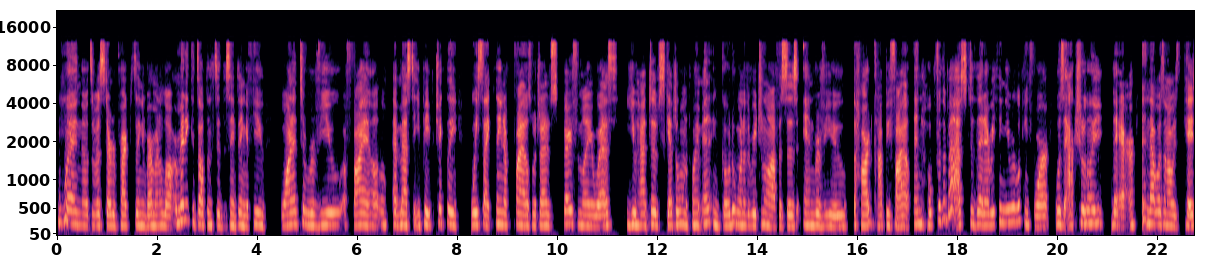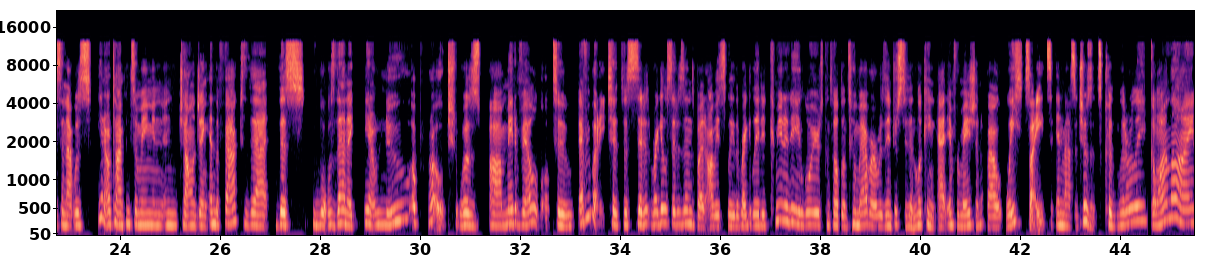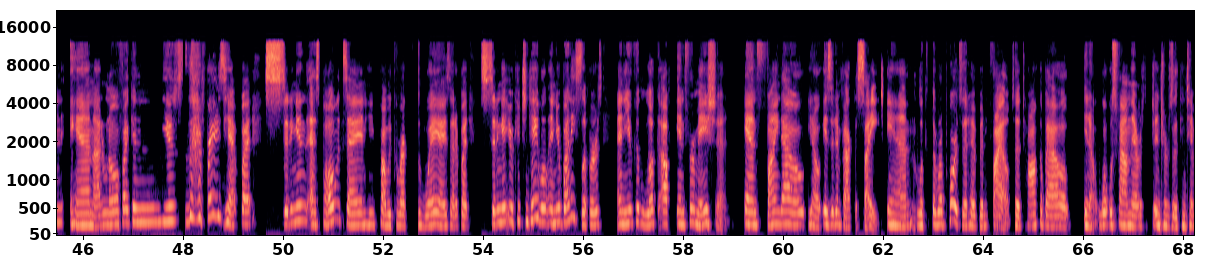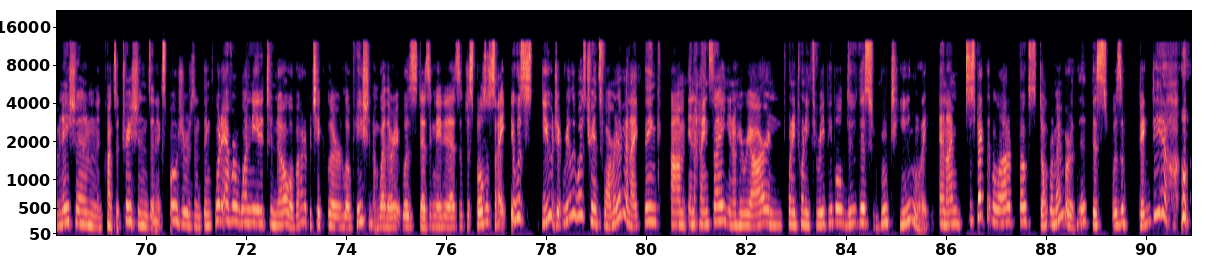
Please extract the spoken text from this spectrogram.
when those of us started practicing environmental law, or many consultants did the same thing. If you wanted to review a file at Mass DEP, particularly waste site cleanup files, which I was very familiar with, you had to schedule an appointment and go to one of the regional offices and review the hard copy file and hope for the best that everything you were looking for was actually there. And that wasn't always the case. And that was, you know, time consuming and, and challenging. And the fact that this what was then a you know new approach was um, made available to everybody to to citi- regular citizens but obviously the regulated community lawyers consultants whomever was interested in looking at information about waste sites in massachusetts could literally go online and i don't know if i can use the phrase yet but sitting in as paul would say and he probably correct the way i said it but sitting at your kitchen table in your bunny slippers and you could look up information and find out, you know, is it in fact a site and look at the reports that have been filed to talk about, you know, what was found there in terms of the contamination and concentrations and exposures and things, whatever one needed to know about a particular location and whether it was designated as a disposal site. It was huge. It really was transformative. And I think um, in hindsight, you know, here we are in 2023, people do this routinely. And I suspect that a lot of folks don't remember that this was a big deal.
